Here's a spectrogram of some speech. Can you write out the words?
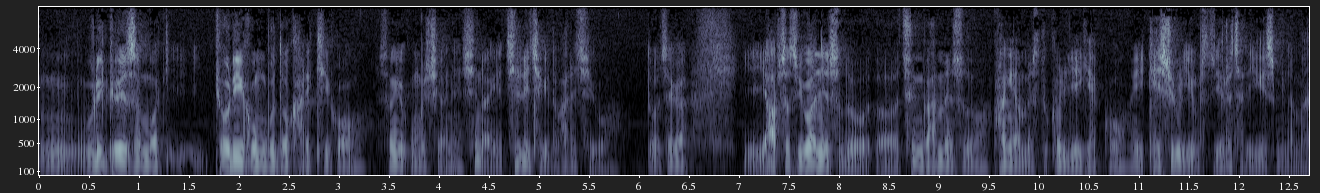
음, 우리 교회에서 뭐 교리 공부도 가르치고 성경 공부 시간에 신학의 진리체계도 가르치고 또 제가 앞서서 요한예서도 어, 증거하면서도 강의하면서도 그걸 얘기했고 이 계시를 얘기하면서도 여러 차례 얘기했습니다만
